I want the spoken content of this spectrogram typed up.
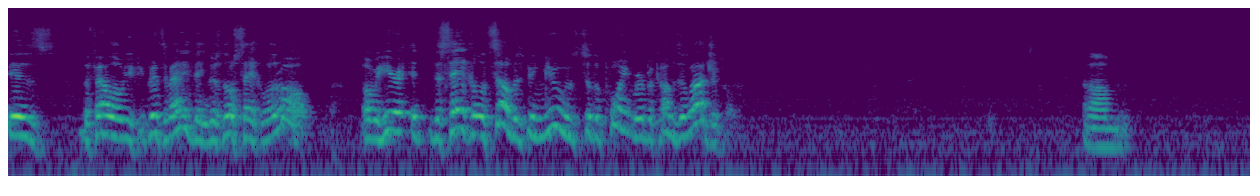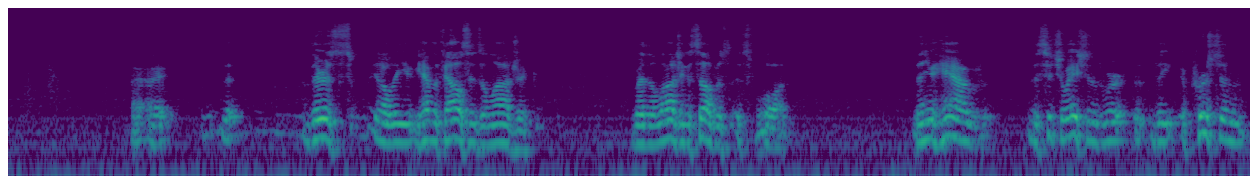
is the fellow you can convince of anything. There's no seichel at all. Over here, it, the seichel itself is being used to the point where it becomes illogical. Um, I, I, the, there's you know you have the fallacies in logic, where the logic itself is, is flawed. Then you have the situations where the a person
